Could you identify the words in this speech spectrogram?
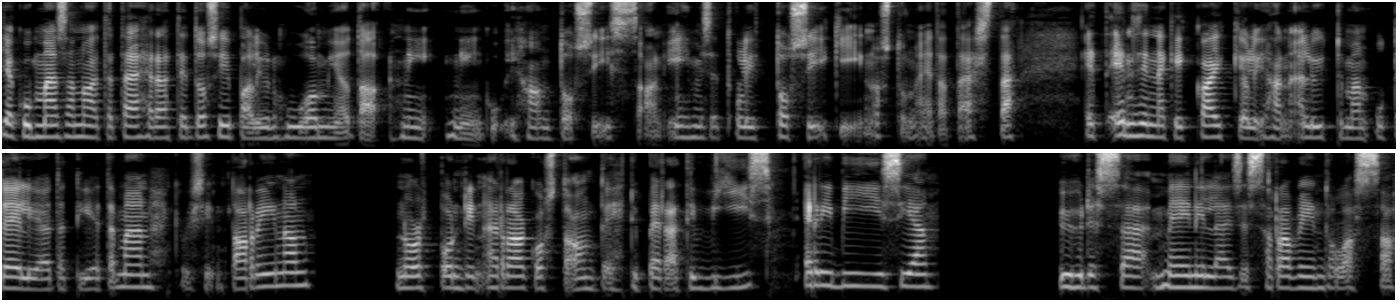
Ja kun mä sanoin, että tämä herätti tosi paljon huomiota, niin, niin kuin ihan tosissaan ihmiset oli tosi kiinnostuneita tästä. Et ensinnäkin kaikki oli ihan älyttömän uteliaita tietämään Chrisin tarinan. North Bondin erakosta on tehty peräti viisi eri biisiä, Yhdessä meiniläisessä ravintolassa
